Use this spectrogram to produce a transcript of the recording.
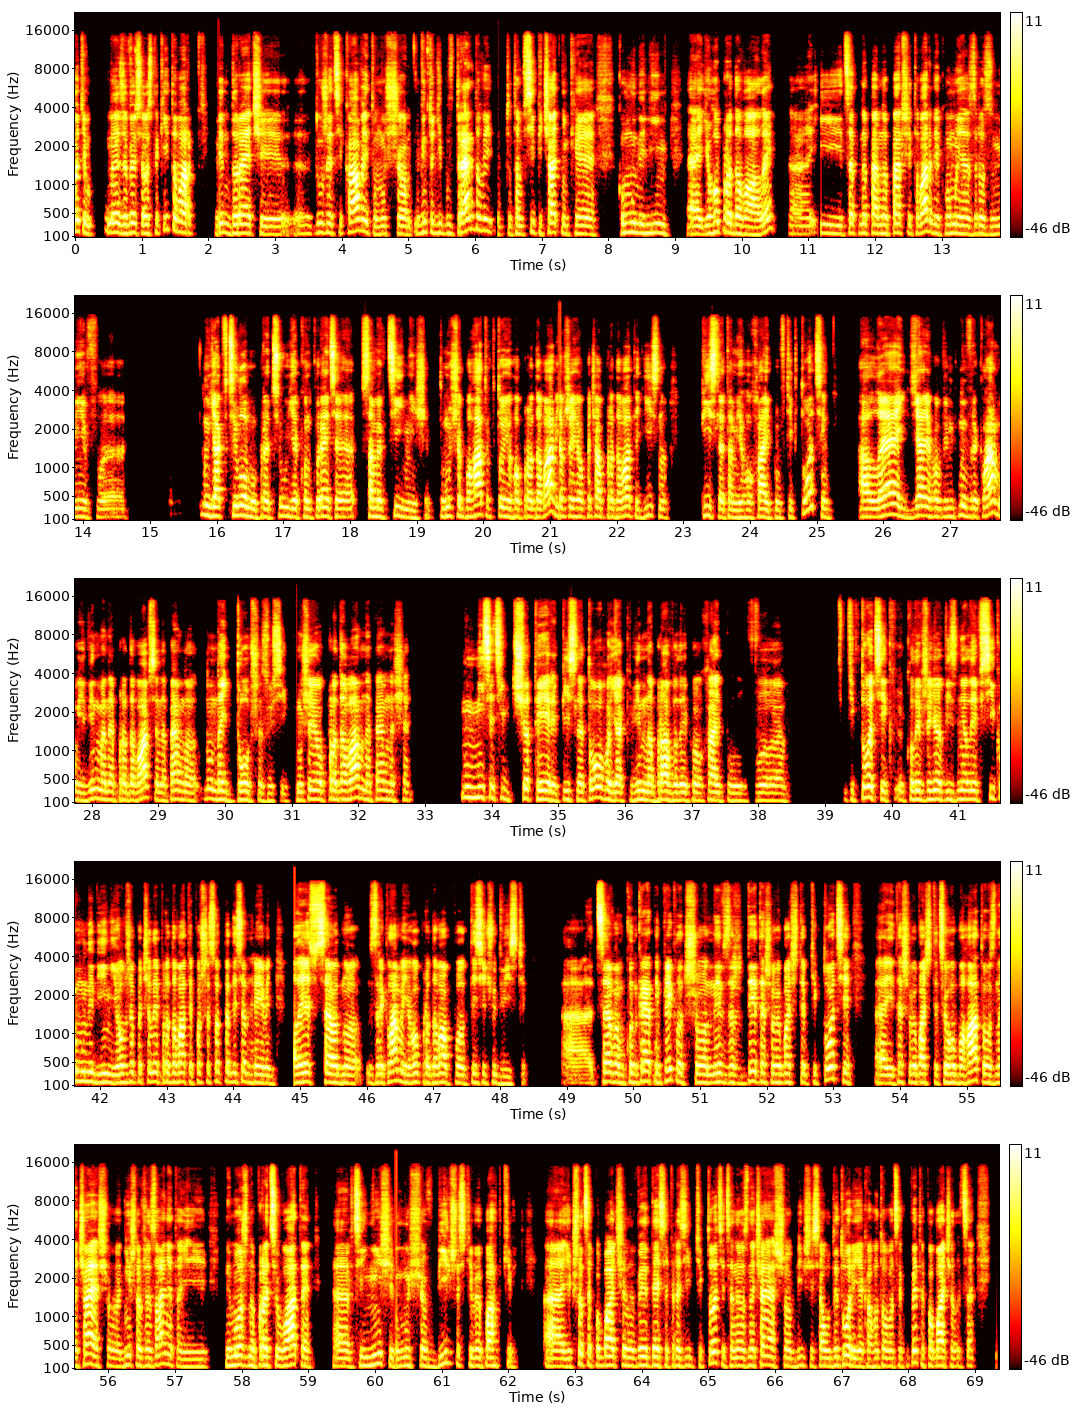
Потім у мене з'явився ось такий товар. Він, до речі, е, дуже цікавий, тому що він тоді був трендовий. Тобто там всі печатники, кому не лінь, е, його продавали. Е, І це, напевно, перший товар, в якому я зрозумів, ну, як в цілому працює конкуренція саме в цій ніші. Тому що багато хто його продавав. Я вже його почав продавати дійсно після там його хайпу в Тіктоці. Але я його вімкнув в рекламу, і він мене продавався, напевно, ну, найдовше з усіх. Тому що його продавав, напевно, ще ну, місяців 4 після того, як він набрав великого хайпу в Тіктоці, коли вже його відзняли всі, кому не він, його вже почали продавати по 650 гривень. Але я все одно з реклами його продавав по 1200. Е, Це вам конкретний приклад, що не завжди те, що ви бачите в Тіктоці, і те, що ви бачите цього багато, означає, що ніша вже зайнята і не можна працювати е, в цій ніші, тому що в більшості випадків, е, якщо це побачили ви 10 разів в Тіктоці, це не означає, що більшість аудиторії, яка готова це купити, побачили це.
